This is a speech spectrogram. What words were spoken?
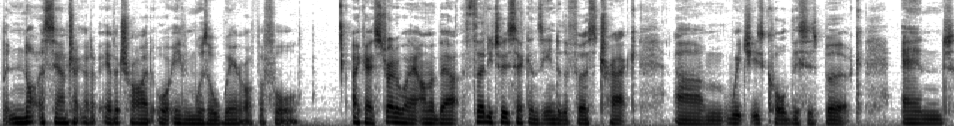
but not a soundtrack that I've ever tried or even was aware of before. Okay, straight away, I'm about 32 seconds into the first track, um, which is called This Is Berk. And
